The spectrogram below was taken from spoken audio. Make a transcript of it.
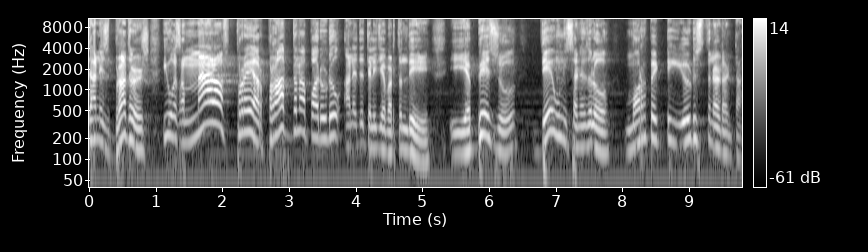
than his brothers he was a man of prayer ప్రార్థనా పరుడు అనేది తెలియజేయబడుతుంది. ఈ ఎబ్బేజు దేవుని సన్నిధిలో మొరపెట్టి ఏడుస్తున్నాడంట.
